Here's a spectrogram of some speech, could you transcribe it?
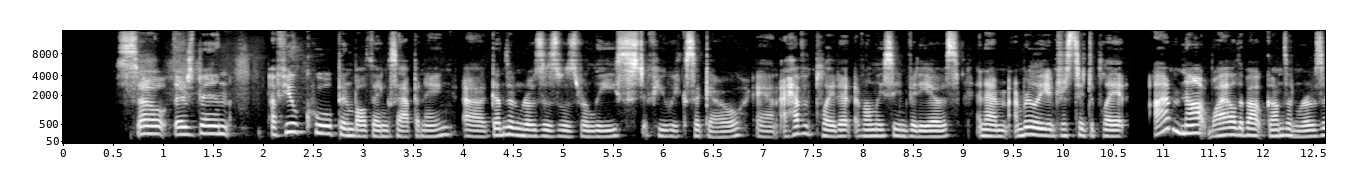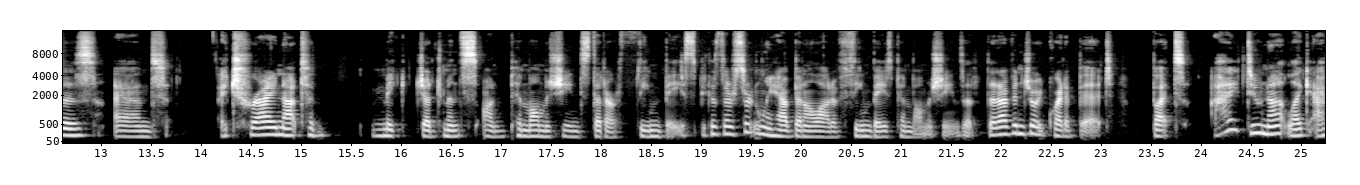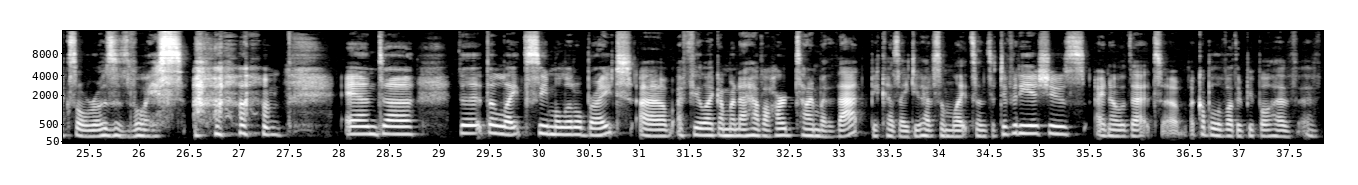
So there's been a few cool pinball things happening. Uh, Guns N' Roses was released a few weeks ago, and I haven't played it. I've only seen videos, and I'm I'm really interested to play it. I'm not wild about Guns N' Roses, and I try not to make judgments on pinball machines that are theme based because there certainly have been a lot of theme based pinball machines that, that I've enjoyed quite a bit. But I do not like Axl Rose's voice. Um, and uh, the the lights seem a little bright. Uh, I feel like I'm going to have a hard time with that because I do have some light sensitivity issues. I know that uh, a couple of other people have, have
